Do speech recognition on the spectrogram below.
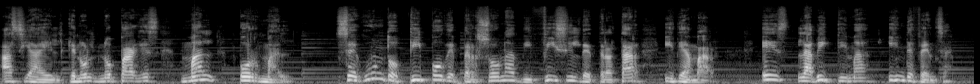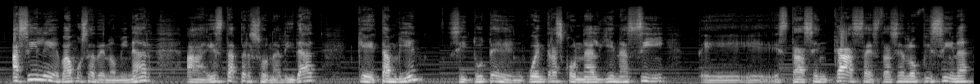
hacia él, que no, no pagues mal por mal. Segundo tipo de persona difícil de tratar y de amar es la víctima indefensa. Así le vamos a denominar a esta personalidad que también, si tú te encuentras con alguien así, eh, estás en casa, estás en la oficina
